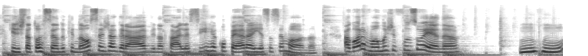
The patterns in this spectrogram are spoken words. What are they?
que a gente está torcendo que não seja grave. Natália se recupera aí essa semana. Agora vamos de Fuzue, né? Uhum.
